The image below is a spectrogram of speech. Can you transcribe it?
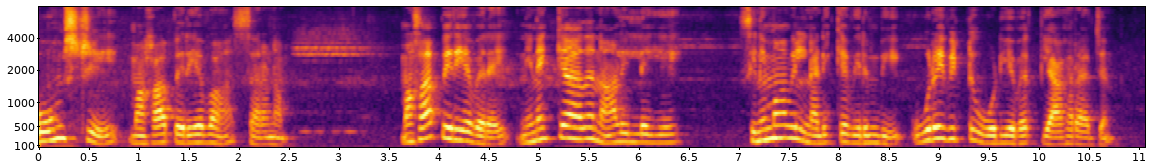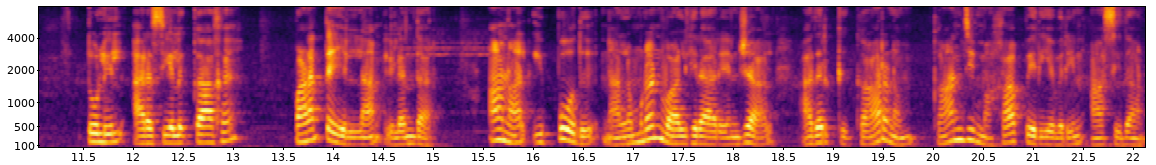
ஓம் ஸ்ரீ மகா பெரியவா சரணம். மகா பெரியவரை நினைக்காத நாளில்லையே. சினிமாவில் நடிக்க விரும்பி ஊரை விட்டு ஓடியவர் தியாகராஜன். தொழில் அரசியலுக்காக பணத்தை எல்லாம் இழந்தார். ஆனால் இப்போது நலமுடன் வாழ்கிறார் என்றால் அதற்கு காரணம் காஞ்சி மகா பெரியவரின் ஆசிதான்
